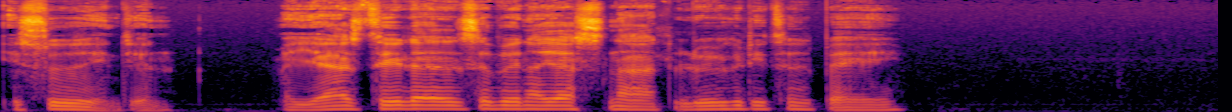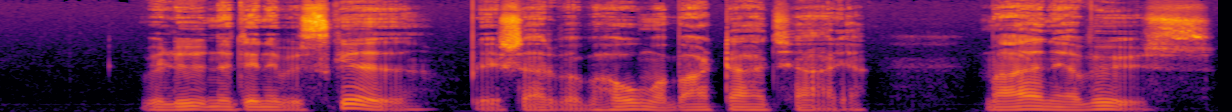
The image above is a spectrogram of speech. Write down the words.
i Sydindien. Med jeres tilladelse vender jeg snart lykkeligt tilbage. Ved lyden af denne besked blev Sarvabhauma Bhattacharya meget nervøs.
